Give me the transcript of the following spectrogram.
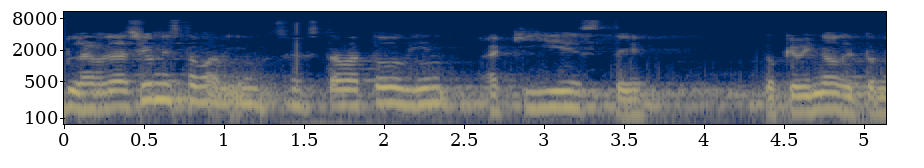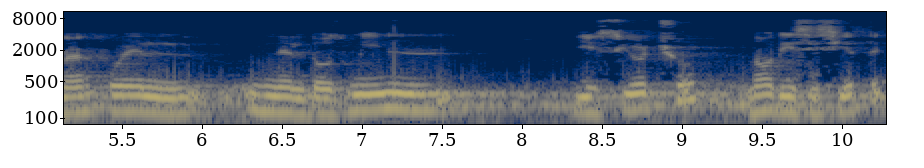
la relación estaba bien, o sea, estaba todo bien. Aquí este lo que vino a detonar fue el, en el 2018, no 17,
